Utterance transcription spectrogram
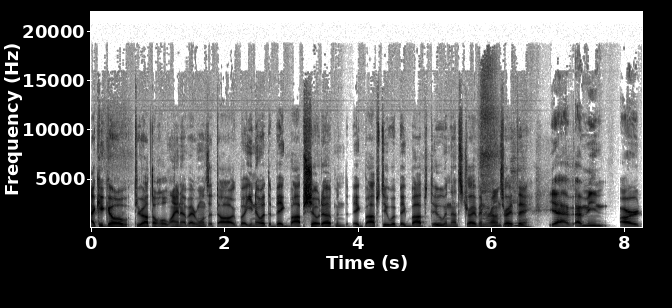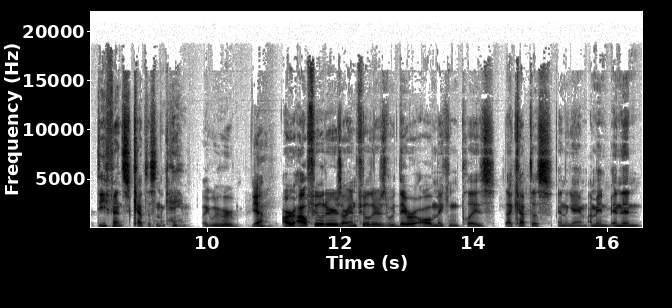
I could go throughout the whole lineup. Everyone's a dog, but you know what? The big bops showed up, and the big bops do what big bops do, and that's driving runs right mm-hmm. there. Yeah. I mean, our defense kept us in the game. Like, we were Yeah. our outfielders, our infielders, we- they were all making plays that kept us in the game. I mean, and then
